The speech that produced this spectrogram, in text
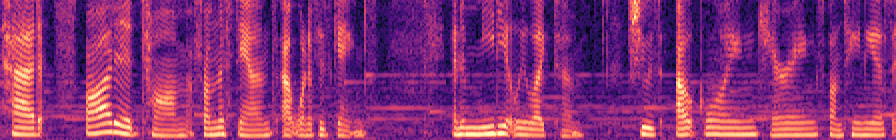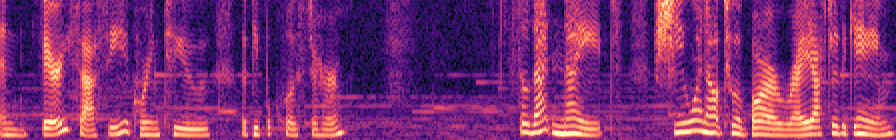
had spotted Tom from the stands at one of his games and immediately liked him. She was outgoing, caring, spontaneous, and very sassy, according to the people close to her. So that night, she went out to a bar right after the game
